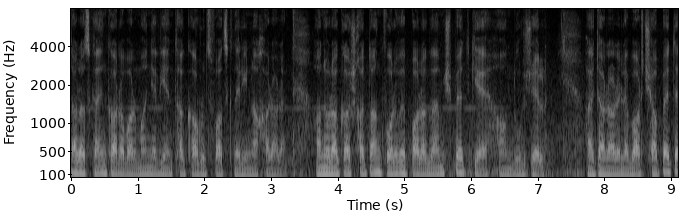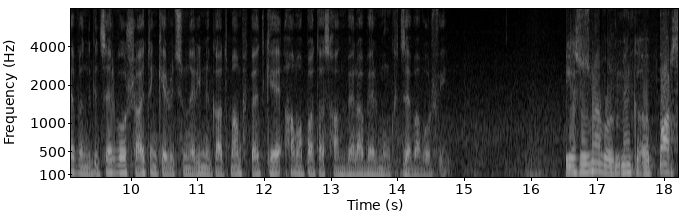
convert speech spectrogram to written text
տարածքային կառավարման եւ ենթակառուցվածքների նախարարը։ Անորակ աշխատանք որևէ պարագայում չպետք է հանդուրժել հայտարարել է վարչապետը, ընդգծել, որ այդ ընկերությունների նկատմամբ պետք է համապատասխան վերաբերմունք ձևավորվի։ Ես ուզում եմ, որ մենք པարս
